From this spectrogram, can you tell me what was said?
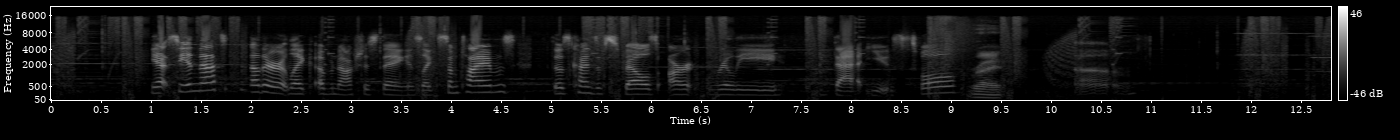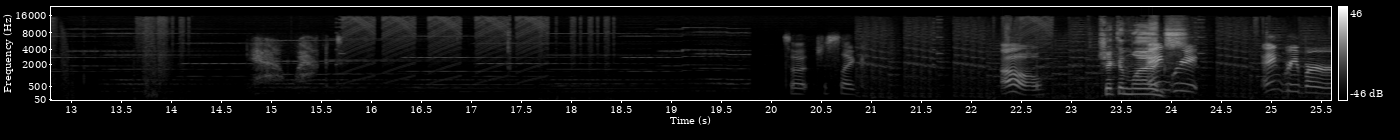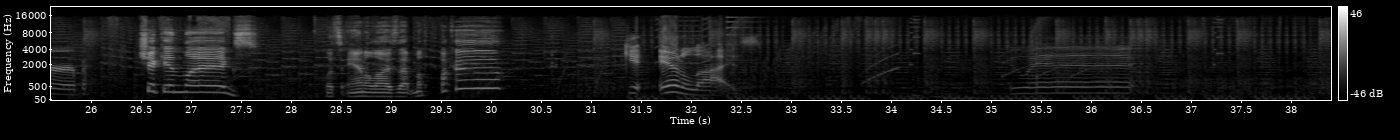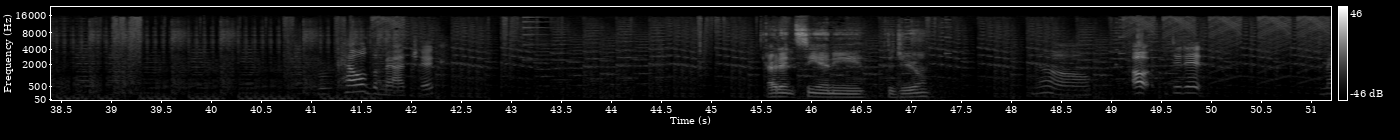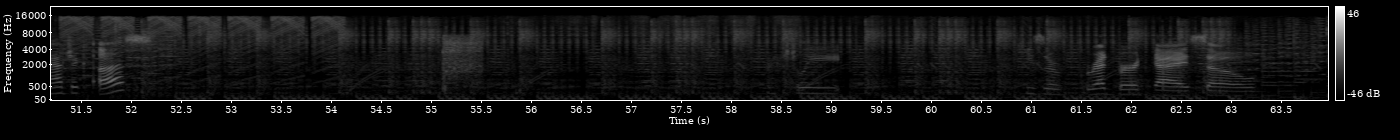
Yeah, see, and that's another like obnoxious thing. Is like sometimes those kinds of spells aren't really that useful. Right. Um. Yeah, whacked. So it just like. Oh, Chicken legs. angry, angry burb. Chicken legs. Let's analyze that motherfucker. Get analyzed. Do it. Repelled the magic. I didn't see any. Did you? No. Oh, did it magic us? He's a red bird guy, so.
